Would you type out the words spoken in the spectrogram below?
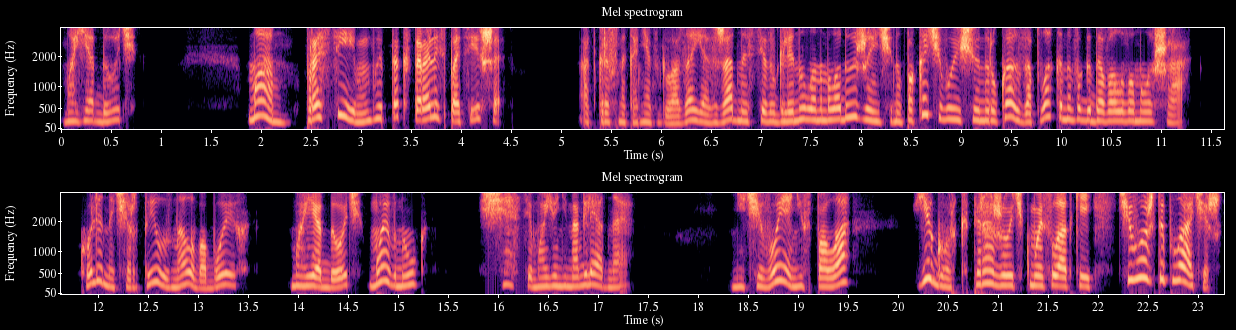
моя дочь. «Мам, прости, мы так старались потише», Открыв, наконец, глаза, я с жадностью взглянула на молодую женщину, покачивающую на руках заплаканного годовалого малыша. Колины черты узнала в обоих. Моя дочь, мой внук. Счастье мое ненаглядное. Ничего я не спала. Егорка, пирожочек мой сладкий, чего ж ты плачешь?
